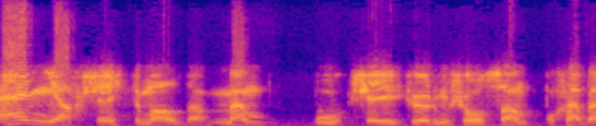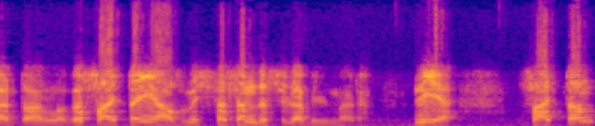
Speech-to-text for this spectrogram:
ən yaxşı ehtimalda mən bu şeyi görmüş olsam, bu xəbərdarlığı saytdan yazını istəsəm də silə bilmərəm. Niyə? Saytdan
